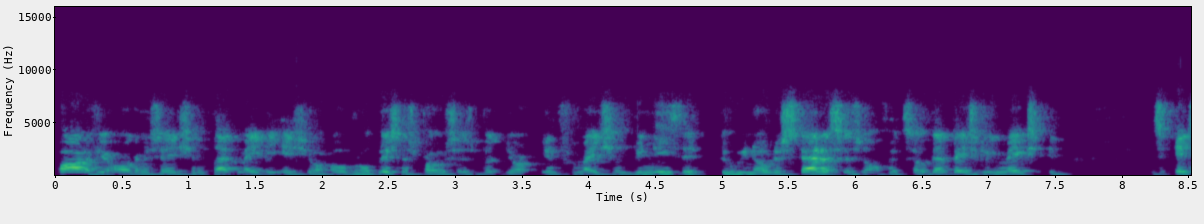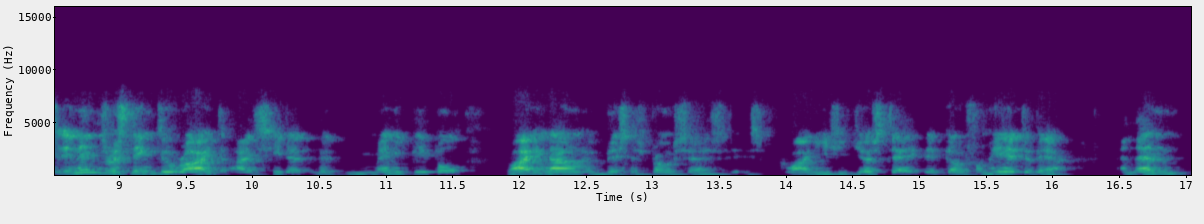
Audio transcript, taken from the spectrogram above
part of your organization. That maybe is your overall business process, but your information beneath it. Do we know the statuses of it? So that basically makes it it's, it's interesting to write. I see that with many people writing down a business process is quite easy. Just uh, it goes from here to there, and then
